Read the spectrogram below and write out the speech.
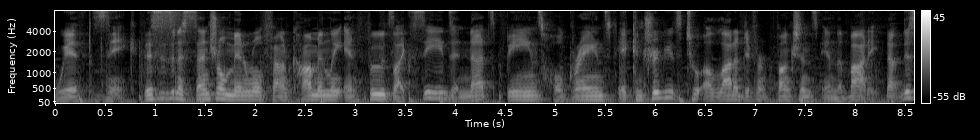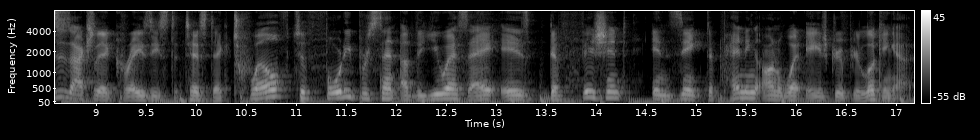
with zinc. This is an essential mineral found commonly in foods like seeds and nuts, beans, whole grains. It contributes to a lot of different functions in the body. Now, this is actually a crazy statistic. 12 to 40% of the USA is deficient in zinc depending on what age group you're looking at.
